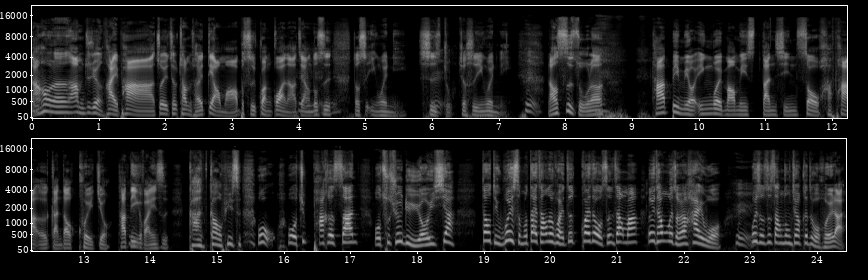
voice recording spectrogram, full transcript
然后呢，他们就觉得很害怕啊，所以就他们才会掉毛啊，不吃罐罐啊，这样都是都是因为你事主，就是因为你。嗯，然后事主呢？”他并没有因为猫咪担心受害怕而感到愧疚，他第一个反应是：看，关我屁事！我我去爬个山，我出去旅游一下，到底为什么带张东西回来？这怪在我身上吗？而且他们为什么要害我？嗯、为什么这张东就要跟着我回来？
